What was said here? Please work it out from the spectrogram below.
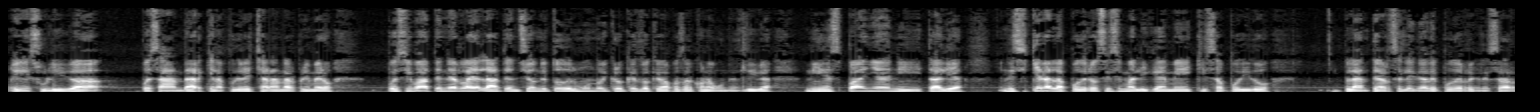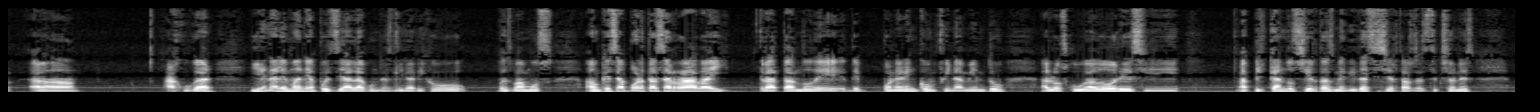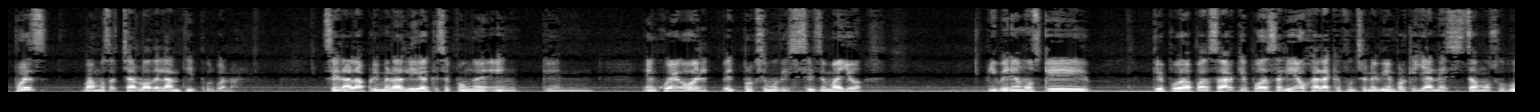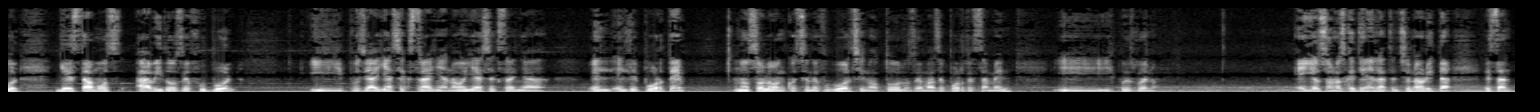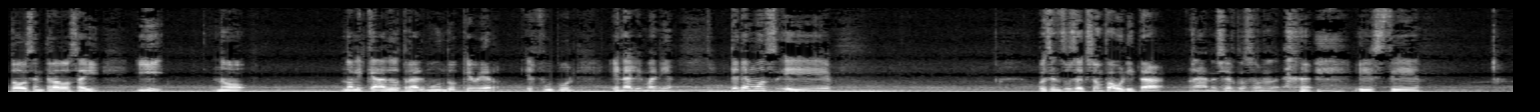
eh, su liga pues a andar, quien la pudiera echar a andar primero, pues iba a tener la, la, atención de todo el mundo y creo que es lo que va a pasar con la Bundesliga. Ni España ni Italia, ni siquiera la poderosísima Liga MX ha podido plantearse la idea de poder regresar a, a jugar. Y en Alemania pues ya la Bundesliga dijo pues vamos, aunque sea puerta cerrada y tratando de, de poner en confinamiento a los jugadores y aplicando ciertas medidas y ciertas restricciones, pues vamos a echarlo adelante y pues bueno, será la primera liga que se ponga en, en, juego el, el, próximo 16 de mayo y veremos qué, qué pueda pasar, qué pueda salir, ojalá que funcione bien porque ya necesitamos fútbol, ya estamos ávidos de fútbol y pues ya, ya se extraña, ¿no? Ya se extraña el, el deporte, no solo en cuestión de fútbol, sino todos los demás deportes también y, pues bueno, ellos son los que tienen la atención ahorita, están todos centrados ahí y no, no le queda de otra al mundo que ver el fútbol en Alemania. Tenemos, eh, pues en su sección favorita, ah, no es cierto, son, este,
